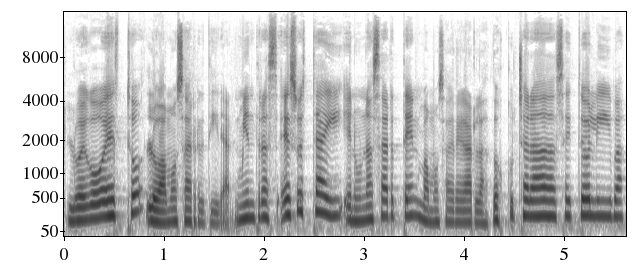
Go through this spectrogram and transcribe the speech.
Luego esto lo vamos a retirar. Mientras eso está ahí, en una sartén vamos a agregar las dos cucharadas de aceite de oliva,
